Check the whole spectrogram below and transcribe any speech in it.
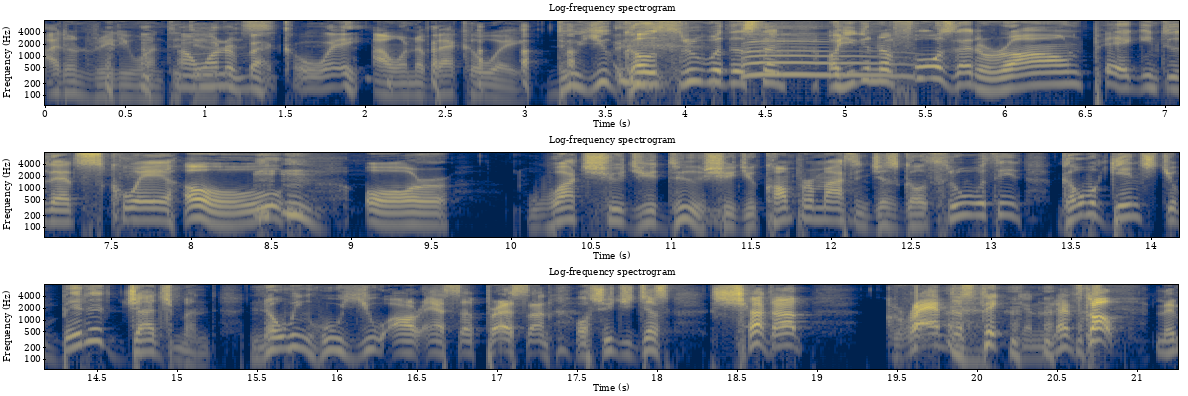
I don't really want to I want to back away. I want to back away. Do you go through with this thing? Are you going to force that round peg into that square hole? or what should you do? Should you compromise and just go through with it? Go against your better judgment, knowing who you are as a person? Or should you just shut up, grab the stick, and let's go? Let,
